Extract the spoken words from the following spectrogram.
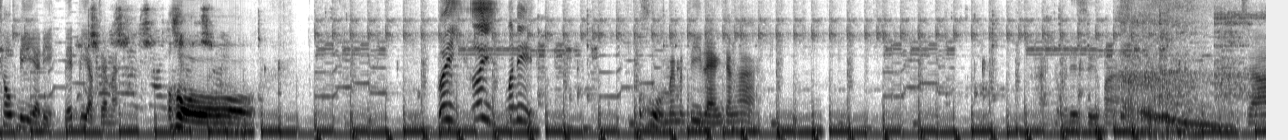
โชคดีอะดิได้เปรียบใช่ไหมโอ้โหเฮ้ยเฮ้ยมาดิโอ้โหทำไมมันตีแรงจังอะอาหารก็ไม่ได้ซื้อมาจ้า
